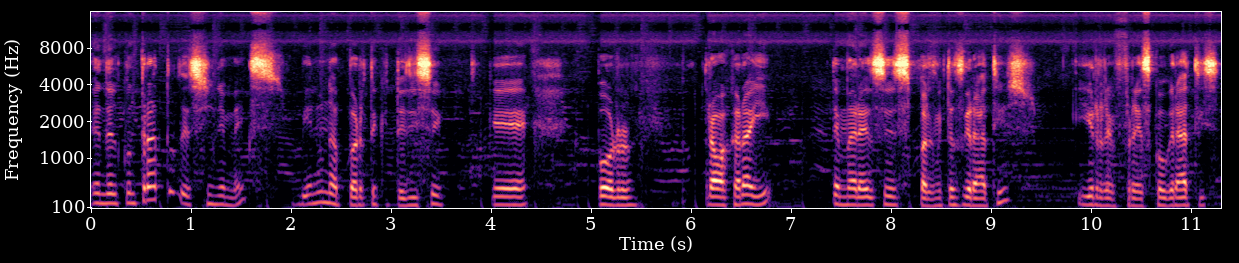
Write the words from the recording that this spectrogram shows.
en el contrato de Cinemex viene una parte que te dice que por trabajar ahí te mereces palmitas gratis y refresco gratis.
